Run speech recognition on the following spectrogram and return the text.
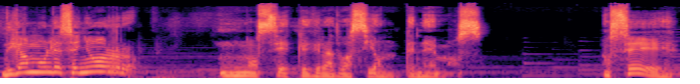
Digámosle, Señor, no sé qué graduación tenemos. No sé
